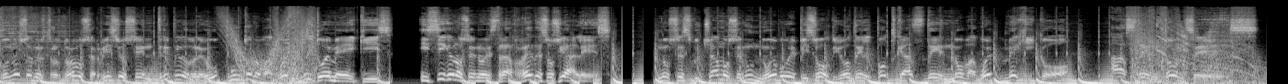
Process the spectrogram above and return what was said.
Conoce nuestros nuevos servicios en www.novaweb.mx y síguenos en nuestras redes sociales. Nos escuchamos en un nuevo episodio del podcast de Nova Web México. Hasta entonces.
